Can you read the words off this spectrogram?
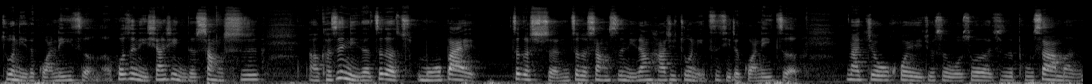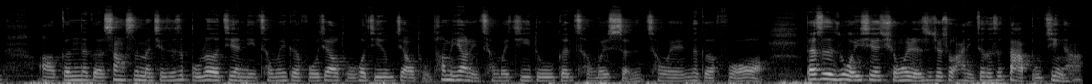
做你的管理者呢？或是你相信你的上司，啊、可是你的这个膜拜这个神、这个上司，你让他去做你自己的管理者，那就会就是我说的，就是菩萨们。啊，跟那个上师们其实是不乐见你成为一个佛教徒或基督教徒，他们要你成为基督跟成为神，成为那个佛。但是如果一些权威人士就说啊，你这个是大不敬啊，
